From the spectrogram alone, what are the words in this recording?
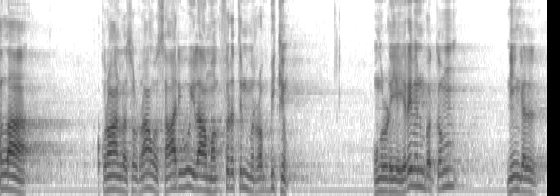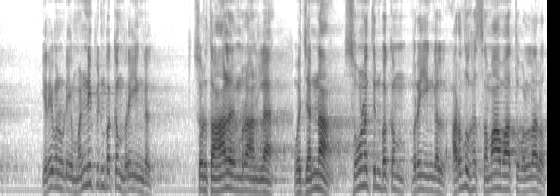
அல்லாஹ் குரானில் சொல்கிறான் ஒரு சாரிவு இலா மக்ஃபிரத்தின் ரப்பிக்கும். உங்களுடைய இறைவன் பக்கம் நீங்கள் இறைவனுடைய மன்னிப்பின் பக்கம் விரையுங்கள். சொருத்த ஆல இம்ரானில் ஓ ஜன்னா சோனத்தின் பக்கம் விரையுங்கள். அருதுக சமாவாத்து வல்லரம்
